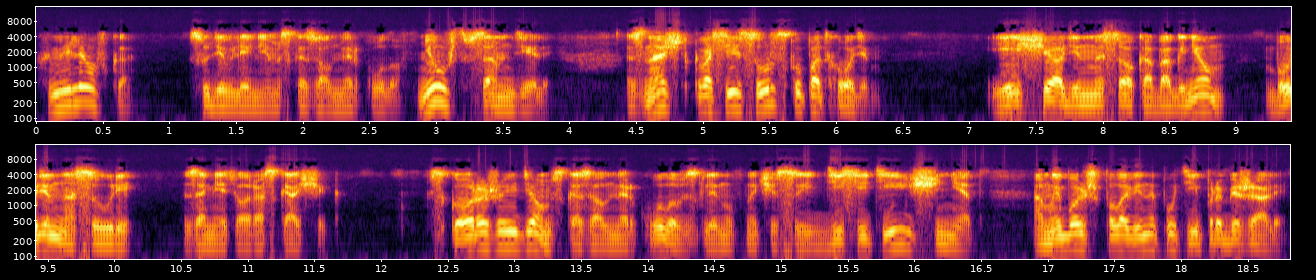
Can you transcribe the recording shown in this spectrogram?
«Хмелевка», — с удивлением сказал Меркулов. «Неужто в самом деле? Значит, к Василь-Сурску подходим». «Еще один мысок обогнем, будем на Суре», — заметил рассказчик. «Скоро же идем», — сказал Меркулов, взглянув на часы. «Десяти еще нет, а мы больше половины пути пробежали».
